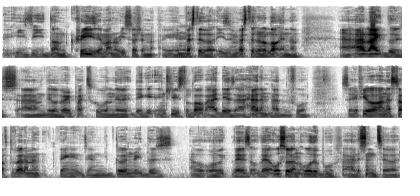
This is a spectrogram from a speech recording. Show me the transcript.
he's he done crazy amount of research and he invested a, he's invested a lot in them. Uh, I like those. Um, they were very practical and they they introduced a lot of ideas I hadn't heard before. So if you're on a self development thing, then go and read those. Or, or there's they're also on Audible. I listened to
